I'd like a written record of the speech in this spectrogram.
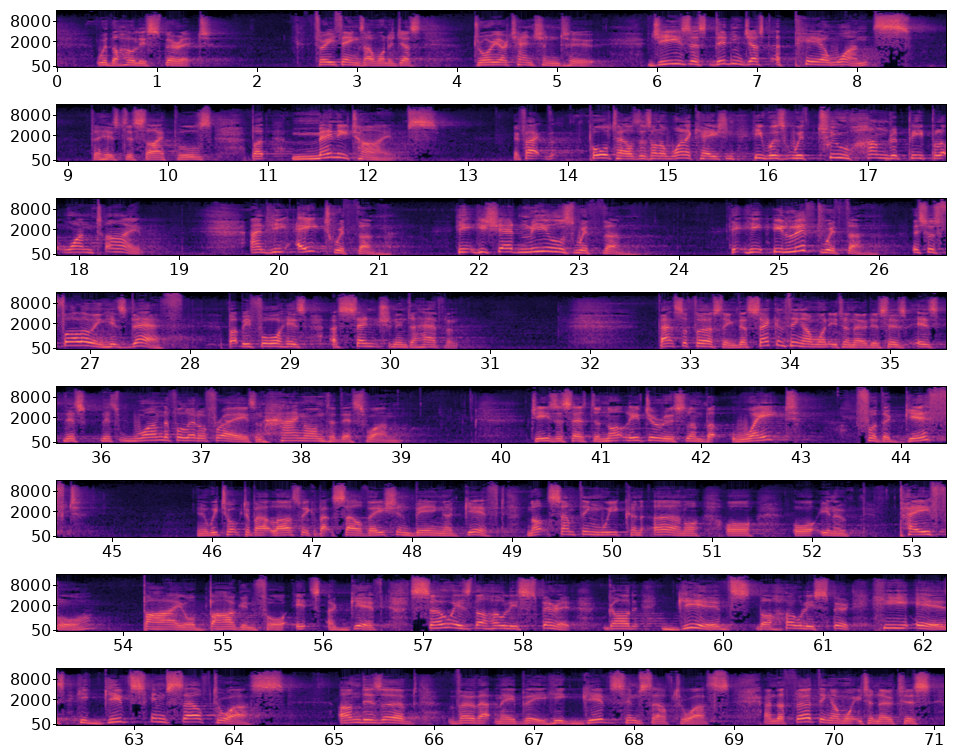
with the Holy Spirit. Three things I want to just draw your attention to. Jesus didn't just appear once to his disciples, but many times. In fact, Paul tells us on one occasion he was with 200 people at one time. And he ate with them, he, he shared meals with them, he, he, he lived with them. This was following his death but before his ascension into heaven. That's the first thing. The second thing I want you to notice is, is this, this wonderful little phrase, and hang on to this one. Jesus says, Do not leave Jerusalem, but wait for the gift. You know, we talked about last week about salvation being a gift, not something we can earn or, or, or you know, pay for buy or bargain for, it's a gift. So is the Holy Spirit. God gives the Holy Spirit. He is, He gives Himself to us. Undeserved though that may be, He gives Himself to us. And the third thing I want you to notice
